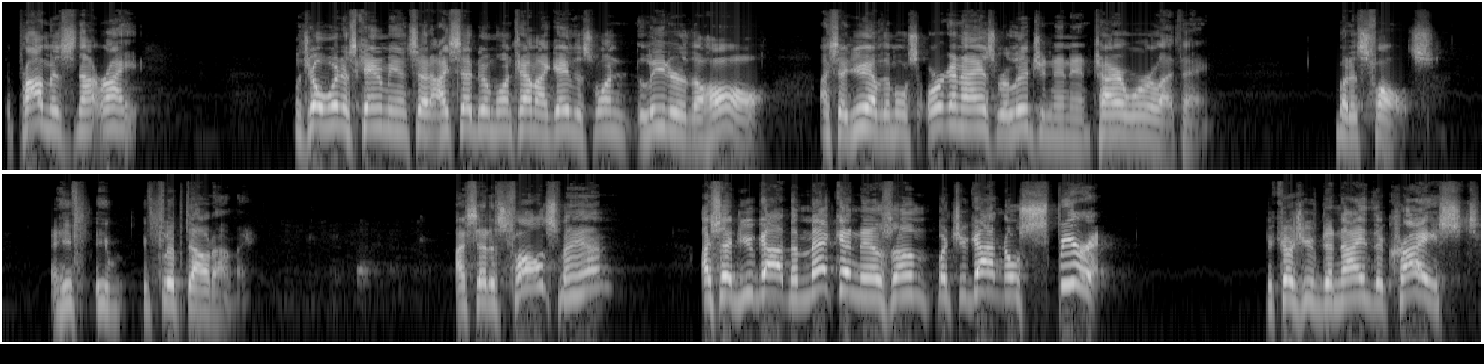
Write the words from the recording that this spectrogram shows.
The problem is it's not right. Well, Joe Witness came to me and said, I said to him one time, I gave this one leader of the hall, I said, You have the most organized religion in the entire world, I think, but it's false. And he, he, he flipped out on me. I said, It's false, man. I said, You got the mechanism, but you got no spirit because you've denied the Christ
